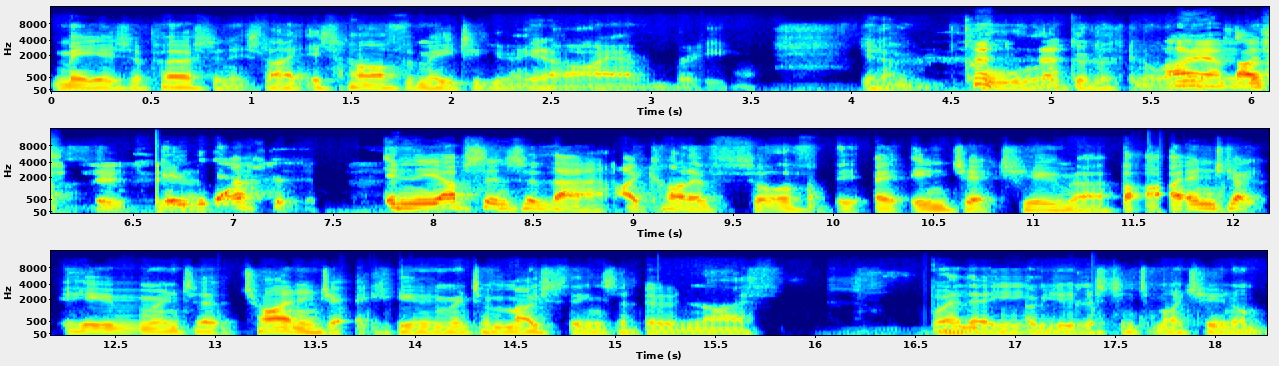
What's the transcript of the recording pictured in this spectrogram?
me as a person, it's like it's hard for me to you know I am really you know cool or good looking. I am so, shit, yeah. in, the absence, in the absence of that, I kind of sort of inject humor, but I inject humor into try and inject humor into most things I do in life. Whether mm. you know, you're listening to my tune or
